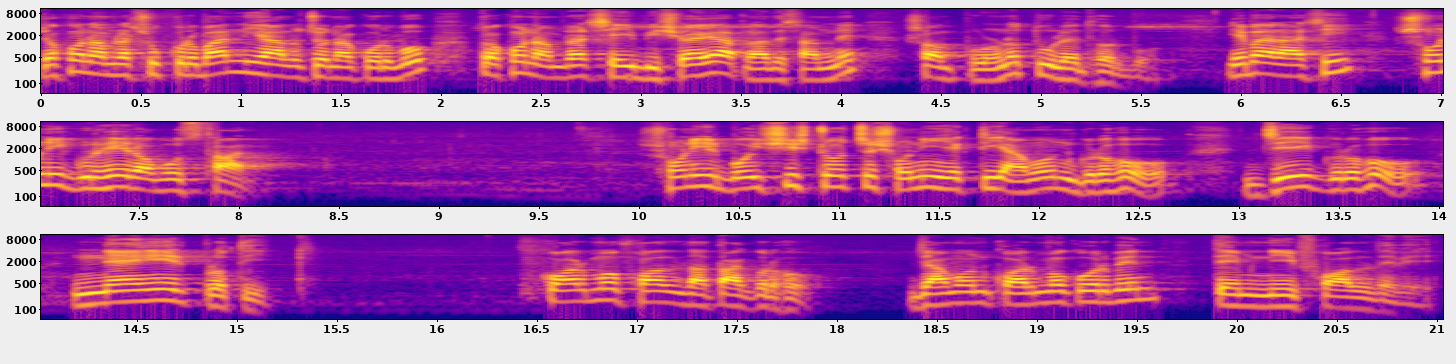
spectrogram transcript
যখন আমরা শুক্রবার নিয়ে আলোচনা করব, তখন আমরা সেই বিষয়ে আপনাদের সামনে সম্পূর্ণ তুলে ধরব। এবার আসি শনি গ্রহের অবস্থান। শনির বৈশিষ্ট্য হচ্ছে শনি একটি এমন গ্রহ, যে গ্রহ ন্যায়ের প্রতীক, কর্মফলদাতা গ্রহ। যেমন কর্ম করবেন, তেমনি ফল দেবে।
